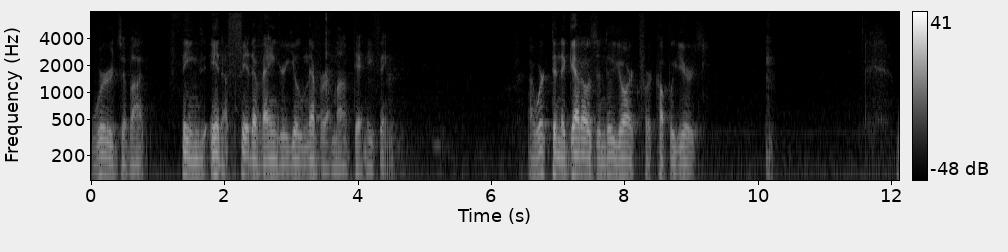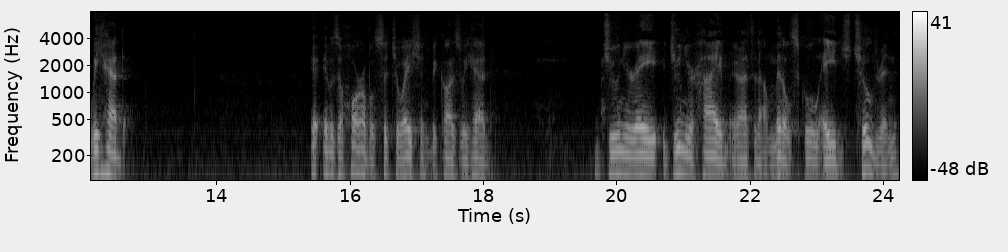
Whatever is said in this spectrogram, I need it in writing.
words about things in a fit of anger you'll never amount to anything. I worked in the ghettos in New York for a couple years. We had, it, it was a horrible situation because we had junior a, junior high, that's now middle school age children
